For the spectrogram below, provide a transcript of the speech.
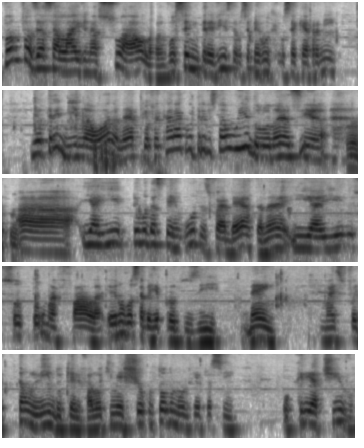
Vamos fazer essa live na sua aula. Você me entrevista, você pergunta o que você quer para mim. E eu tremi na hora, né? Porque eu falei, caraca, vou entrevistar o ídolo, né? Assim, uhum. a, e aí tem uma das perguntas foi aberta, né? E aí ele soltou uma fala, eu não vou saber reproduzir bem, mas foi tão lindo o que ele falou que mexeu com todo mundo. Que ele falou assim: o criativo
